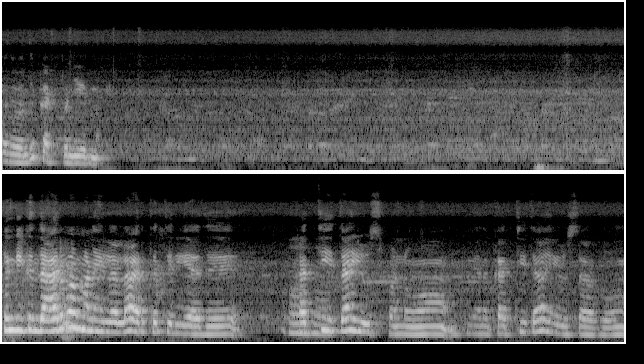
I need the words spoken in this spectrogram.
அதை வந்து கட் பண்ணிடணும். எங்களுக்கு இந்த அருவாமனையிலலாம் இருக்க தெரியாது. கத்தி தான் யூஸ் பண்ணுவோம். எனக்கு கத்தி தான் யூஸ் ஆகும்.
